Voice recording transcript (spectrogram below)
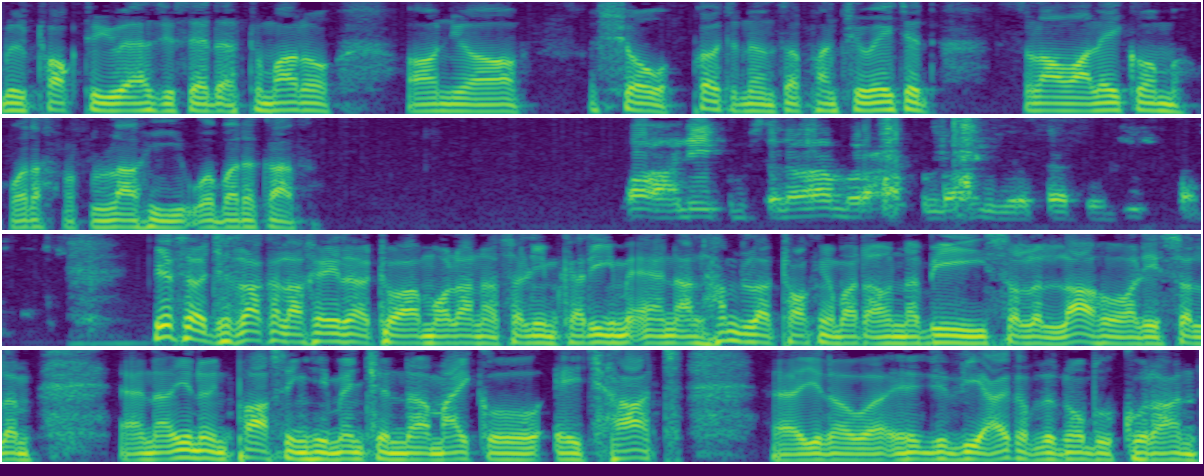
We'll talk to you, as you said, uh, tomorrow on your show, Pertinence uh, Punctuated. Assalamu alaikum wa rahmatullahi wa barakatuh. وعليكم السلام ورحمة الله وبركاته. Yes, sir. Jazakallah khair to our Maulana Salim Karim and Alhamdulillah talking about our Nabi sallallahu alayhi wasallam. And, uh, you know, in passing, he mentioned uh, Michael H. Hart, uh, you know, uh, the ayat of the Noble Quran,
